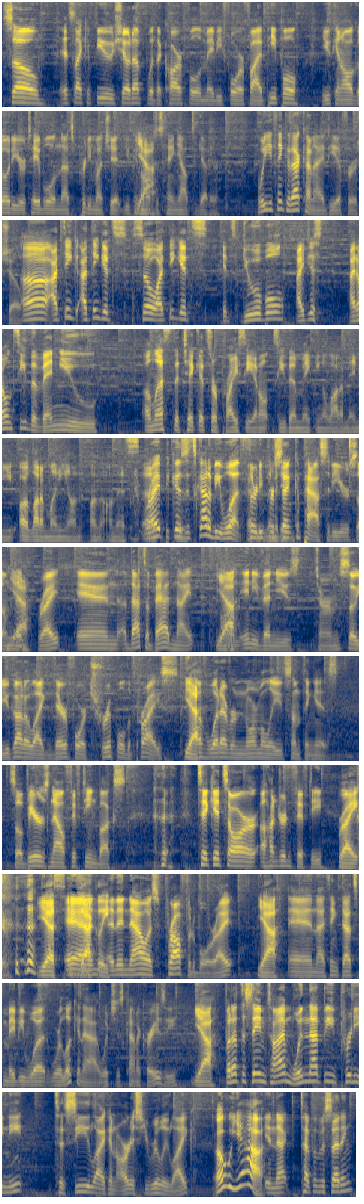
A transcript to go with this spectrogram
So it's like if you showed up with a car full of maybe four or five people, you can all go to your table, and that's pretty much it. You can all just hang out together. What do you think of that kind of idea for a show? Uh, I think I think it's so I think it's it's doable. I just I don't see the venue unless the tickets are pricey, I don't see them making a lot of menu, a lot of money on on, on this. uh, right? Because it's got to be what thirty percent capacity or something, Yeah. right? And uh, that's a bad night Yeah. on any venue's terms. So you got to like therefore triple the price Yeah. of whatever normally something is. So a beer's now fifteen bucks. Tickets are 150. right. yes, And, exactly. And then now it's profitable, right? yeah, And I think that's maybe what we're looking at, which is kind of crazy. yeah. But at the same time, wouldn't that be pretty neat to see like an artist you really like Oh yeah. in that type of a setting?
